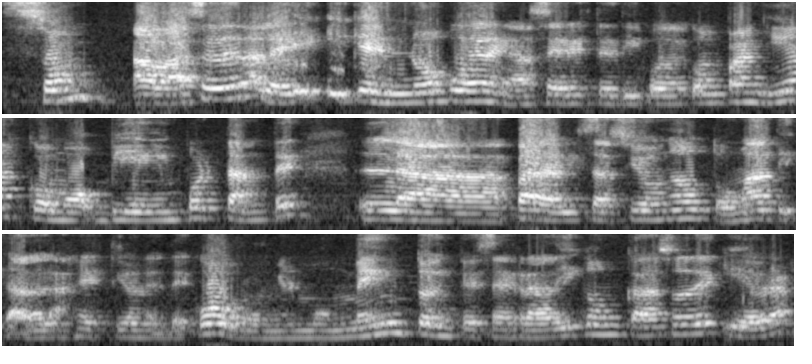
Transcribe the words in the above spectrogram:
son a base de la ley y que no pueden hacer este tipo de compañías, como bien importante la paralización automática de las gestiones de cobro. En el momento en que se radica un caso de quiebra,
